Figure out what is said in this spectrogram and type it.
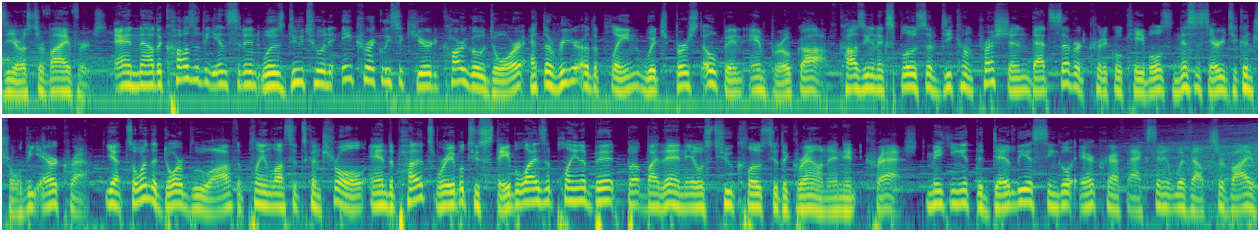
0 survivors. And now the cause of the incident was due to an incorrectly secured cargo door at the rear of the plane which burst open and broke off, causing an explosive decompression that severed critical cables necessary to control the aircraft. Yet, so when the door blew off, the plane lost its control and the pilots were able to stabilize the plane a bit, but by then it was too close to the ground and it crashed, making it the deadliest single aircraft accident without survivors.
